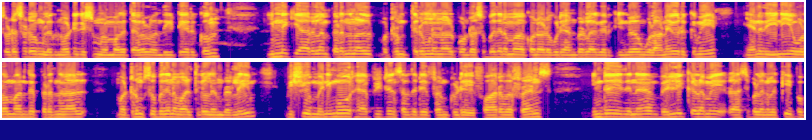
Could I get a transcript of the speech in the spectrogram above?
சுட சுட உங்களுக்கு நோட்டிஃபிகேஷன் மூலமாக தகவல் வந்துகிட்டே இருக்கும். இன்னைக்கு யாரெல்லாம் பிறந்தநாள் மற்றும் திருமண நாள் போன்ற சுபதினமாக கொண்டாடக்கூடிய அன்பர்களாக இருக்கீங்களோ உங்கள் அனைவருக்குமே எனது இனிய உளமார்ந்த பிறந்தநாள் மற்றும் சுபதின வாழ்த்துக்கள் நண்பர்களே. Wish you many more happy returns of the day from today for our friends இன்றைய தின வெள்ளிக்கிழமை ராசி பலன்களுக்கு இப்போ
